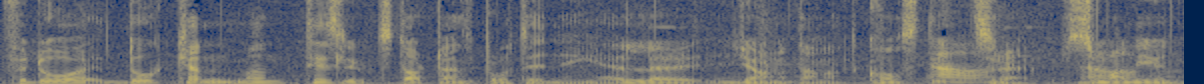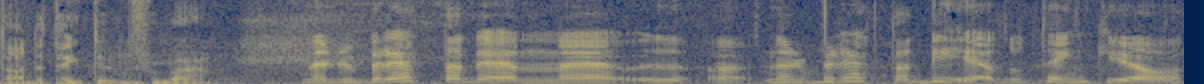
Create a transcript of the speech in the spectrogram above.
För då, då kan man till slut starta en språktidning eller göra något annat konstigt Ja. sådär, som Ja. man ju inte hade tänkt ut från början. När du berättar den, eh, när du berättar det, då tänker jag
